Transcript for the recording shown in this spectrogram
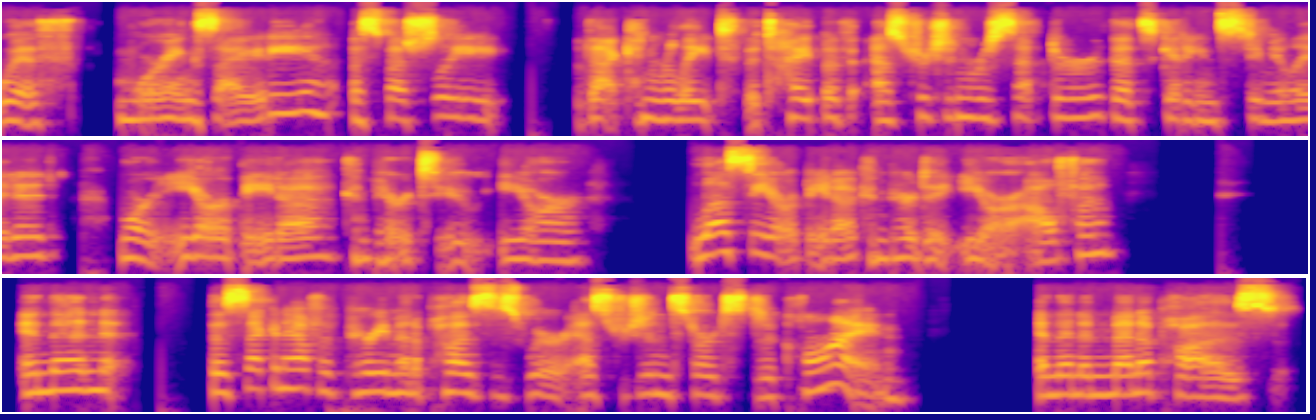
with more anxiety, especially that can relate to the type of estrogen receptor that's getting stimulated, more ER beta compared to ER, less ER beta compared to ER alpha. And then the second half of perimenopause is where estrogen starts to decline. And then in menopause,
